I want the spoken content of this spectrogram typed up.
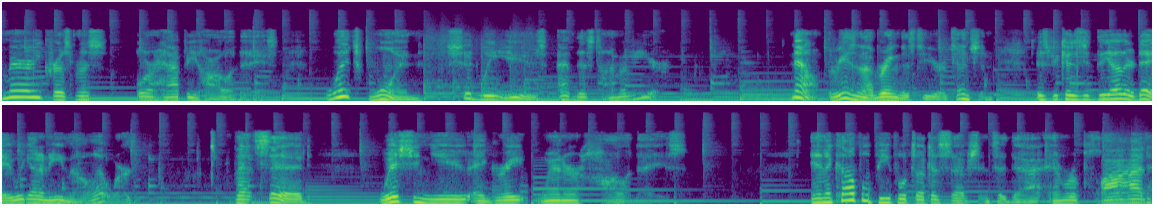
Merry Christmas or Happy Holidays? Which one should we use at this time of year? Now, the reason I bring this to your attention is because the other day we got an email at work that said, Wishing you a great winter holidays. And a couple people took exception to that and replied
